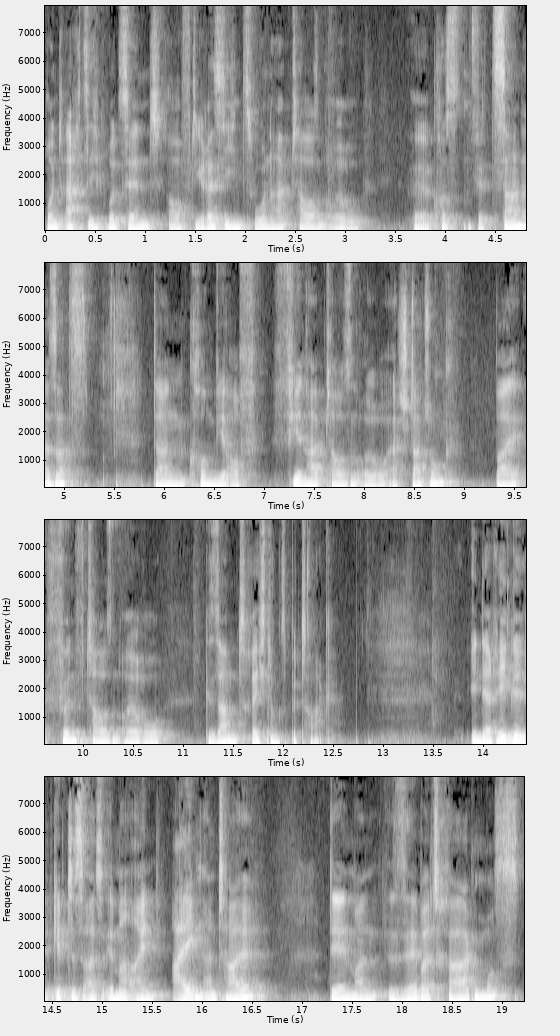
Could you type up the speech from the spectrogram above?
und 80% auf die restlichen 2.500 Euro äh, Kosten für Zahnersatz. Dann kommen wir auf 4.500 Euro Erstattung bei 5.000 Euro Gesamtrechnungsbetrag. In der Regel gibt es also immer einen Eigenanteil, den man selber tragen muss,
